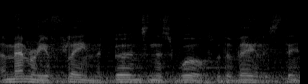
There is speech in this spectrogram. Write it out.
a memory of flame that burns in this world where the veil is thin.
